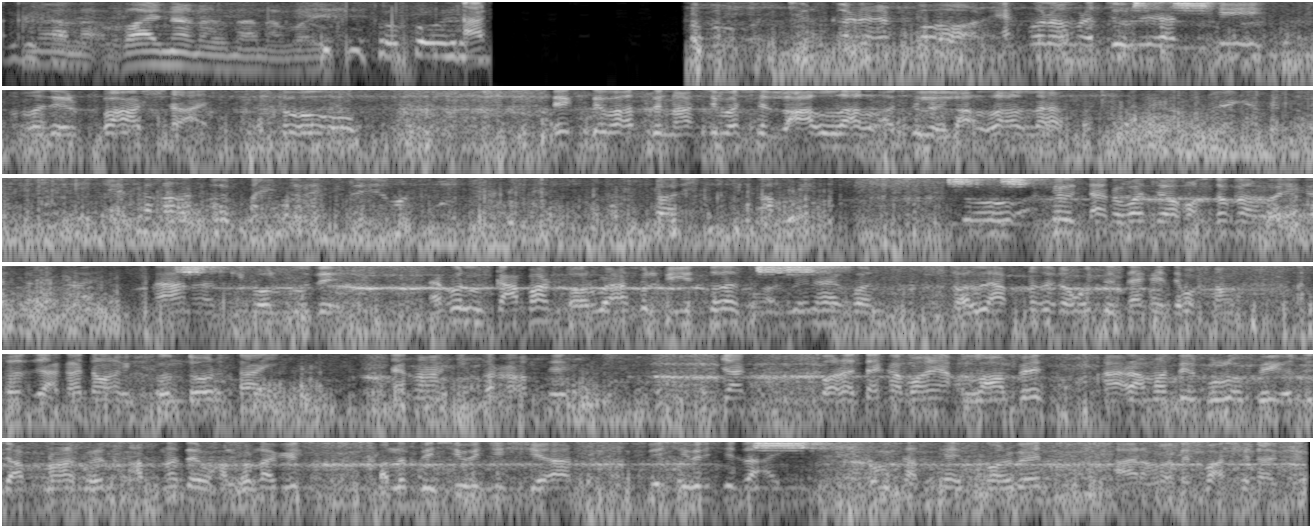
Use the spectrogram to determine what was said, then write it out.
ভাই না না না না ভাই। চুল কাটার পর এখন আমরা চলে যাচ্ছি আমাদের বাসায়। তো দেখতে পাচ্ছেন আশেপাশে লাল লাল আসলে লাল লাল লাল হয়ে এছাড়া আসলে ভাইটা দেখতে আমার সরি তো আসলে চারপাশে অন্ধকার হয়ে গেছে না না কি বলব যে এখন কাপার ধরবে আসলে ডিএসএলআর ধরবে না এখন ধরলে আপনাদের অবশ্যই দেখাইতে পারতাম আসলে জায়গাটা অনেক সুন্দর তাই এখন আর কি করার আছে যাক পরে দেখা মানে আল্লাহ হাফেজ আর আমাদের ব্লগ দেখে যদি আপনাদের আপনাদের ভালো লাগে তাহলে বেশি বেশি শেয়ার বেশি বেশি লাইক এবং সাবস্ক্রাইব করবেন আর আমাদের পাশে থাকবেন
